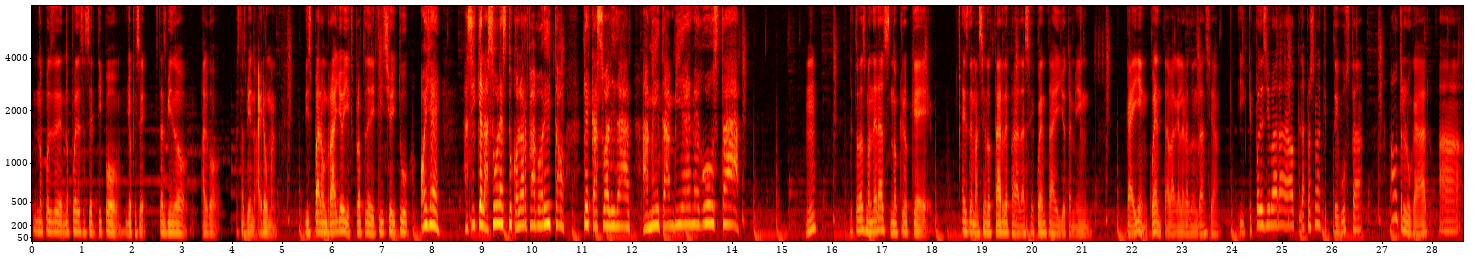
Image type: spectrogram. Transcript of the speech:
no puedes, no puedes hacer tipo, yo qué sé, estás viendo algo estás viendo Iron Man, dispara un rayo y explota el edificio y tú, oye, así que el azul es tu color favorito, qué casualidad, a mí también me gusta. ¿Mm? De todas maneras, no creo que es demasiado tarde para darse cuenta y yo también caí en cuenta, valga la redundancia, y que puedes llevar a la persona que te gusta a otro lugar, a,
